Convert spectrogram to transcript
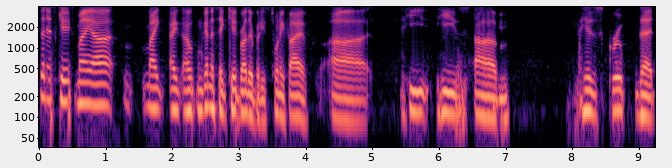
that is kids. My uh my I, I'm gonna say kid brother, but he's 25. Uh, he he's um his group that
